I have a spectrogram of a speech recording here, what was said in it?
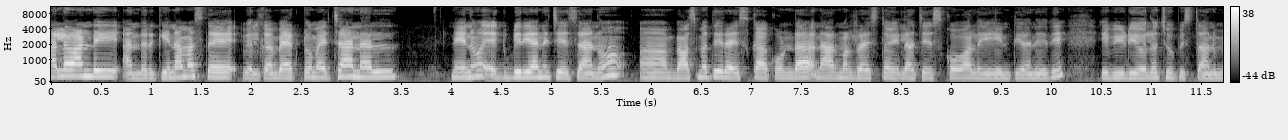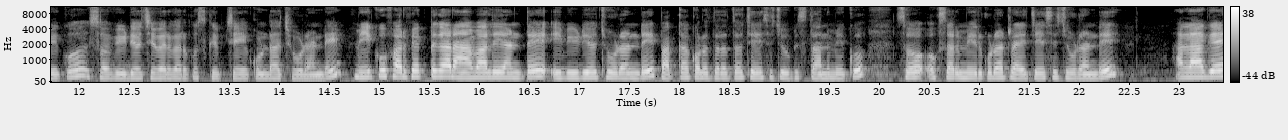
హలో అండి అందరికీ నమస్తే. Welcome back to my channel. నేను ఎగ్ బిర్యానీ చేశాను. బాస్మతి రైస్ కాకుండా నార్మల్ రైస్తో ఇలా చేసుకోవాలి ఏంటి అనేది ఈ వీడియోలో చూపిస్తాను మీకు. సో వీడియో చివరి వరకు స్కిప్ చేయకుండా చూడండి. మీకు పర్ఫెక్ట్గా రావాలి అంటే ఈ వీడియో చూడండి. పక్క కొలతలతో చేసి చూపిస్తాను మీకు. సో ఒకసారి మీరు కూడా ట్రై చేసి చూడండి. అలాగే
